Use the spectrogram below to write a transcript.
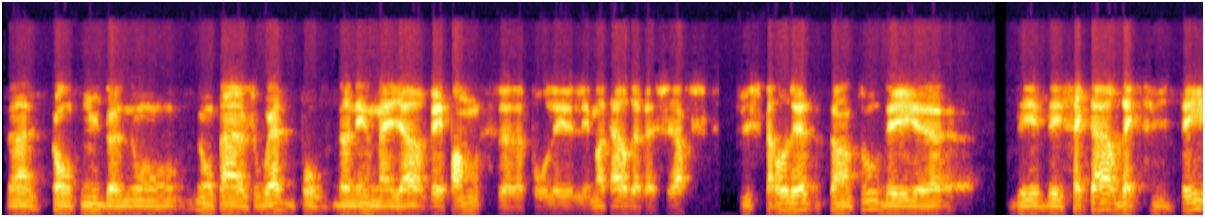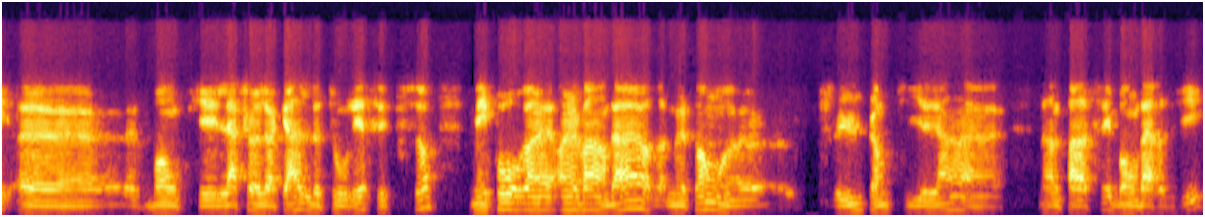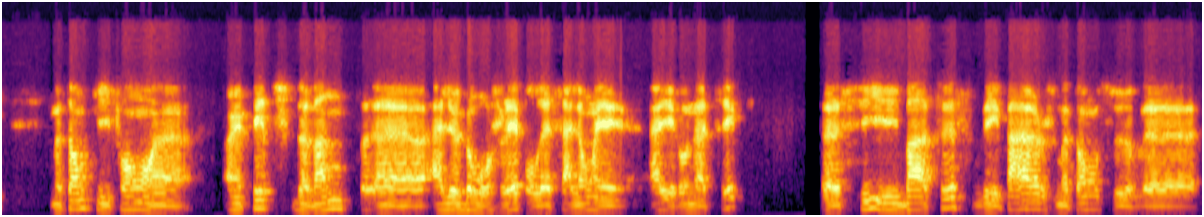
dans le contenu de nos, nos pages web pour donner une meilleure réponse euh, pour les, les moteurs de recherche. Puis je parlais tantôt des, euh, des, des, secteurs d'activité, euh, bon, qui est l'achat local, le tourisme et tout ça. Mais pour un, un vendeur, mettons, euh, j'ai eu comme client dans le passé Bombardier. Mettons qu'ils font euh, un pitch de vente euh, à Le Bourget pour le salon aéronautique. Euh, S'ils bâtissent des pages, mettons, sur euh,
